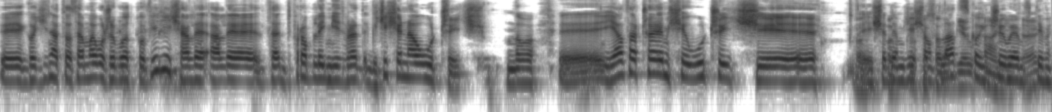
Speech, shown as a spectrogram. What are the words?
e, godzina to za mało, żeby odpowiedzieć, ale, ale ten problem jest, gdzie się nauczyć? No, e, ja zacząłem się uczyć 70 lat skończyłem tak? w tym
